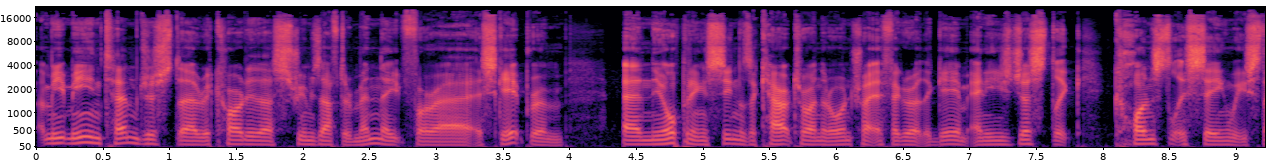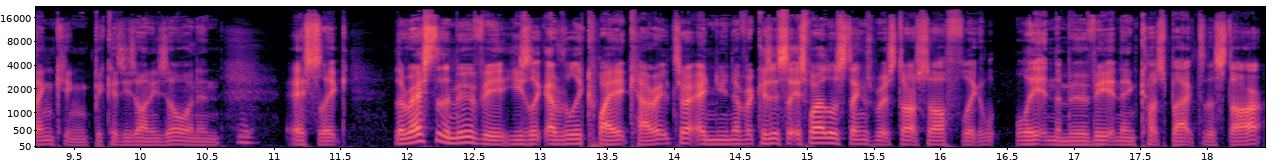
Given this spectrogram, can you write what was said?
I mean, me and Tim just uh, recorded a streams after midnight for uh, Escape Room, and the opening scene there's a character on their own trying to figure out the game, and he's just like constantly saying what he's thinking because he's on his own, and Mm. it's like the rest of the movie he's like a really quiet character, and you never because it's it's one of those things where it starts off like late in the movie and then cuts back to the start,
